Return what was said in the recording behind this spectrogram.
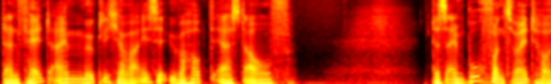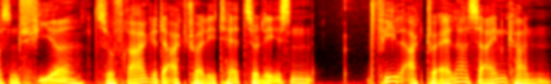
dann fällt einem möglicherweise überhaupt erst auf, dass ein Buch von 2004 zur Frage der Aktualität zu lesen viel aktueller sein kann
